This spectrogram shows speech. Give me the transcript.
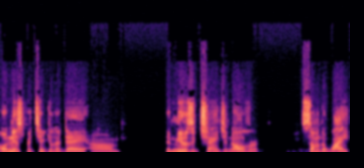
On this particular day, um, the music changing over some of the white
